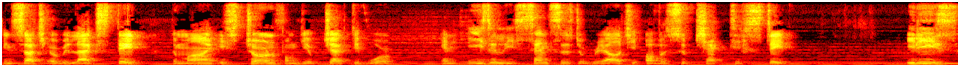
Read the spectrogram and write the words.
In such a relaxed state, the mind is turned from the objective world and easily senses the reality of a subjective state. It is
